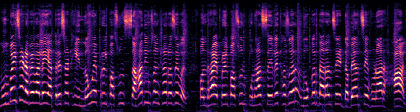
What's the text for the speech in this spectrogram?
मुंबईचे डबेवाले यात्रेसाठी नऊ एप्रिलपासून सहा दिवसांच्या रजेवर पंधरा एप्रिलपासून पुन्हा सेवेत हजर नोकरदारांचे डब्यांचे होणार हाल.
